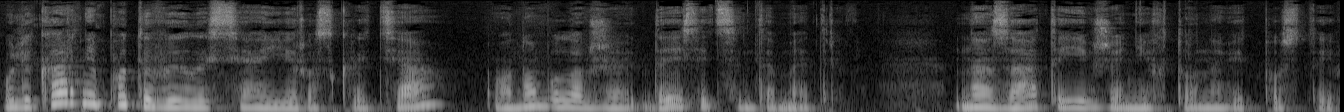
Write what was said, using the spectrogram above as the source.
У лікарні подивилися її розкриття, воно було вже 10 сантиметрів. Назад її вже ніхто не відпустив.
